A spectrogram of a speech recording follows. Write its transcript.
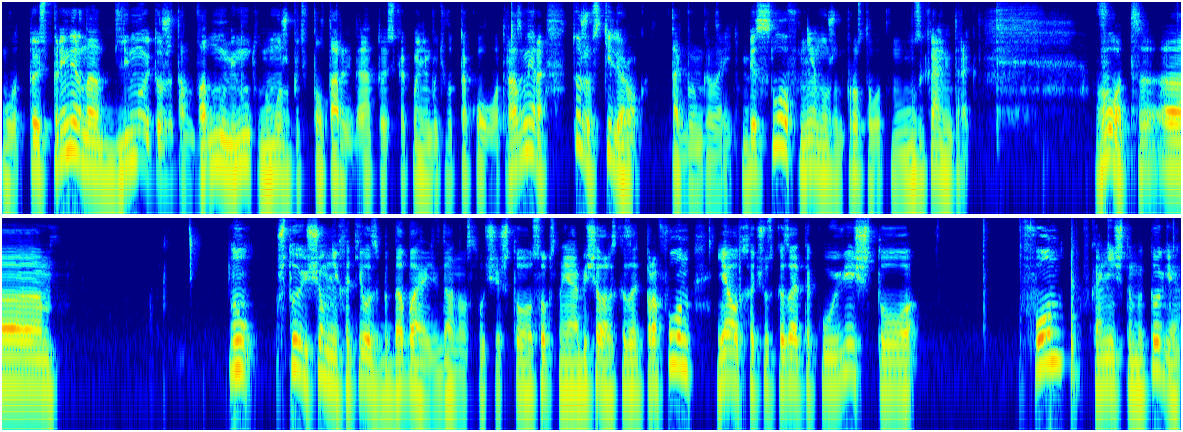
Вот, то есть, примерно длиной тоже там в одну минуту, ну, может быть, в полторы, да, то есть, какой-нибудь вот такого вот размера, тоже в стиле рок, так будем говорить. Без слов мне нужен просто вот музыкальный трек. Вот. Э, ну, что еще мне хотелось бы добавить в данном случае, что, собственно, я обещал рассказать про фон. Я вот хочу сказать такую вещь, что фон в конечном итоге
